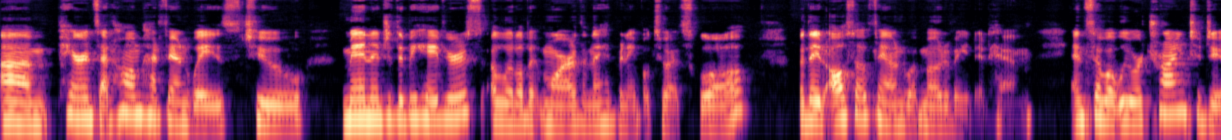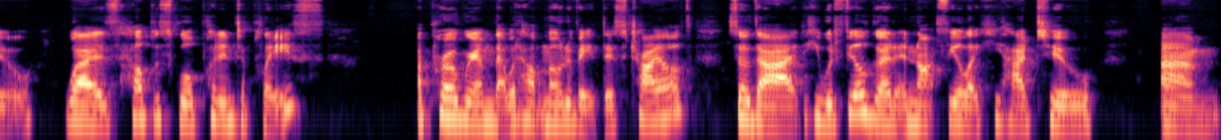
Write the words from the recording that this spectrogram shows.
Um, parents at home had found ways to manage the behaviors a little bit more than they had been able to at school, but they'd also found what motivated him. And so, what we were trying to do was help the school put into place a program that would help motivate this child so that he would feel good and not feel like he had to um,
